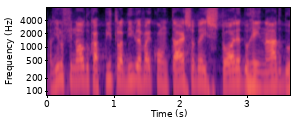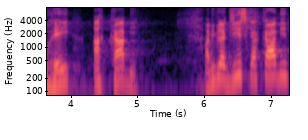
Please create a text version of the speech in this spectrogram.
ali no final do capítulo, a Bíblia vai contar sobre a história do reinado do rei Acabe. A Bíblia diz que Acabe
